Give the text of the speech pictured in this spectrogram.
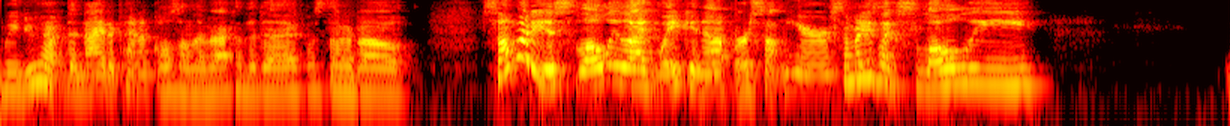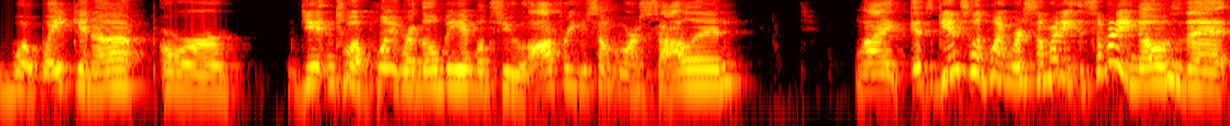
we do have the Knight of Pentacles on the back of the deck. What's that about? Somebody is slowly like waking up or something here. Somebody's like slowly what waking up or getting to a point where they'll be able to offer you something more solid. Like it's getting to the point where somebody somebody knows that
